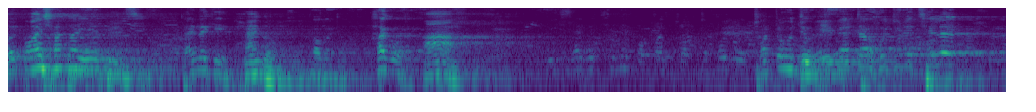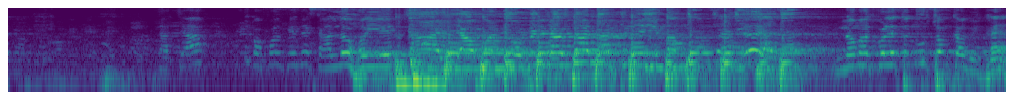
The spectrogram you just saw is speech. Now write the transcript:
ওই পয়সাটা এ দিয়েছি। তাই নাকি? হ্যাঁ গো। বাবা হাগো। হ্যাঁ ছোট হুজুর এই বেটা হুজুরের ছেলে। চাচা কপাল কেনে কালো হয়ে আই আমার নবীর নাসানাতি মা। নামাজ পড়লে তো চমকাবে হ্যাঁ।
